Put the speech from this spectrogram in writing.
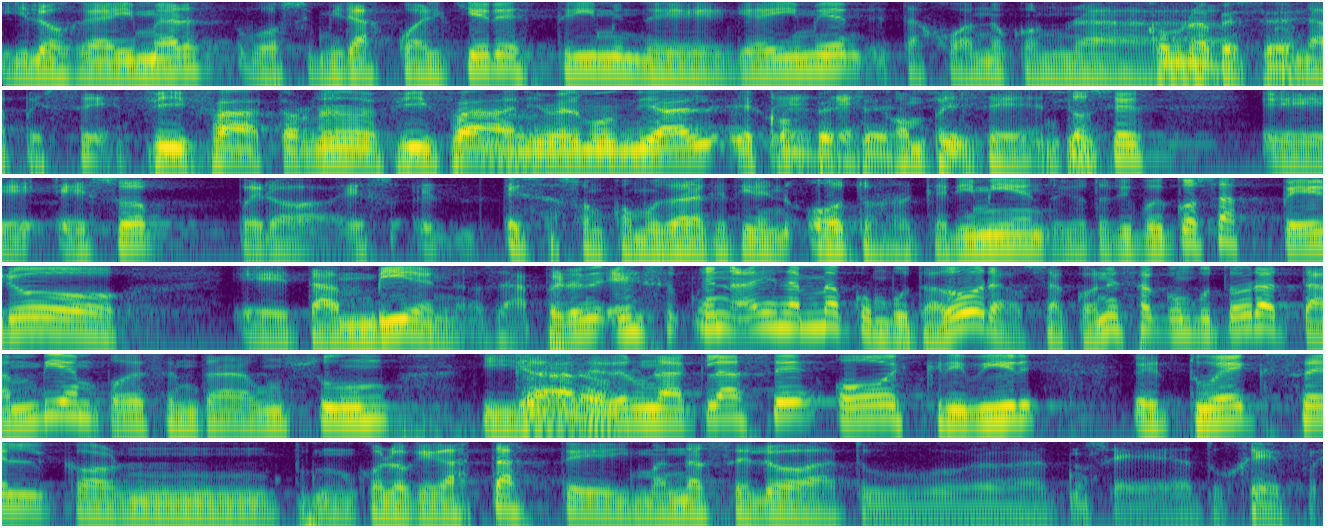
Y los gamers, vos mirás cualquier streaming de gaming, está jugando con una, Con una PC. con una PC. FIFA, torneo de FIFA a nivel mundial es con Eh, PC. Es con PC. sí. Entonces, eh, eso, pero es- esas son computadoras que tienen otros requerimientos y otro tipo de cosas, pero eh, también, o sea, pero es, es la misma computadora. O sea, con esa computadora también podés entrar a un Zoom y Claro. acceder a una clase o escribir eh, tu Excel con, con lo que gastaste y mandárselo a tu, a, no sé, a tu jefe.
